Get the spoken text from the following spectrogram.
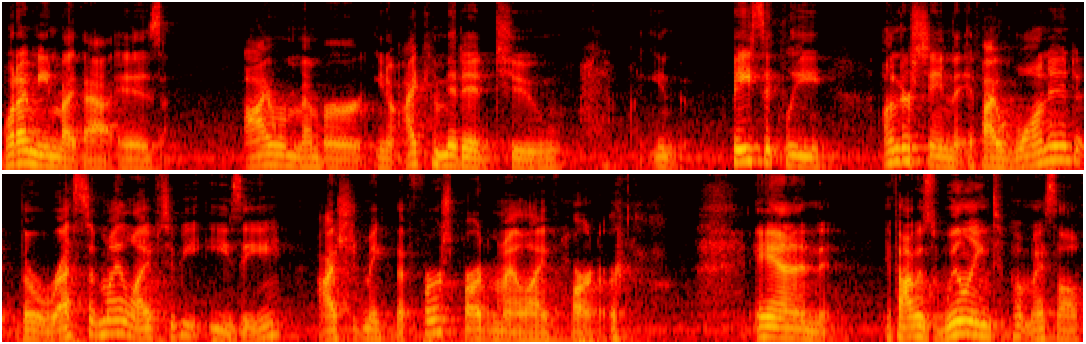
what I mean by that is, I remember, you know, I committed to you know, basically understanding that if I wanted the rest of my life to be easy, I should make the first part of my life harder. and if I was willing to put myself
